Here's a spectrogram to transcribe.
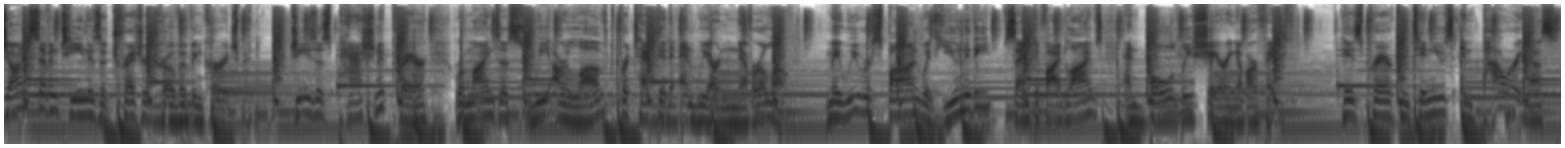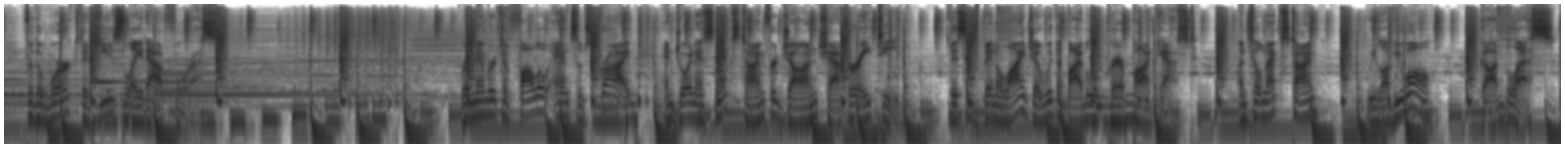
John 17 is a treasure trove of encouragement. Jesus' passionate prayer reminds us we are loved, protected, and we are never alone. May we respond with unity, sanctified lives, and boldly sharing of our faith. His prayer continues, empowering us for the work that He has laid out for us. Remember to follow and subscribe, and join us next time for John chapter 18. This has been Elijah with the Bible and Prayer Podcast. Until next time, we love you all. God bless.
